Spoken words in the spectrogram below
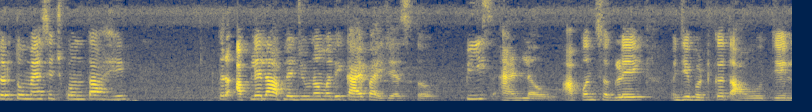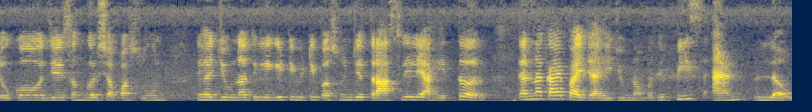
तर तो मॅसेज कोणता आहे? तर आपल्याला आपल्या जीवनामध्ये काय पाहिजे असतं? पीस अँड लव आपण सगळे जे भटकत आहोत जे लोक जे संघर्षापासून ह्या जीवनातील निगेटिव्हिटीपासून जे त्रासलेले आहेत तर त्यांना काय पाहिजे आहे जीवनामध्ये? पीस अँड लव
